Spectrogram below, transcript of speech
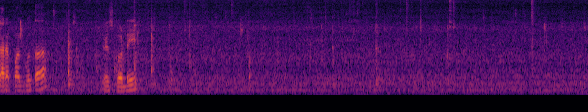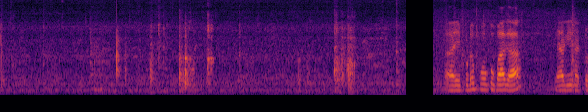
కరివేపాకు వేసుకోండి. ఇప్పుడు పోపు బాగా యాగినట్టు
